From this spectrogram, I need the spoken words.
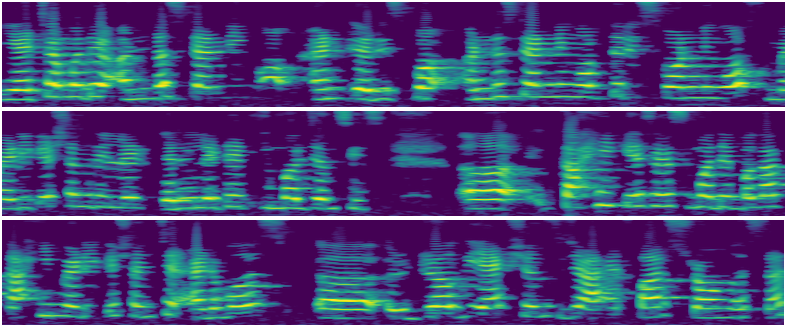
याच्यामध्ये understanding and understanding of the responding of medication related emergencies काही केसेसमध्ये बघा काही मेडिकेशनचे ऍडव्हर्स ड्रग रिॲक्शन जे आहेत फार स्ट्रॉंग असतात.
